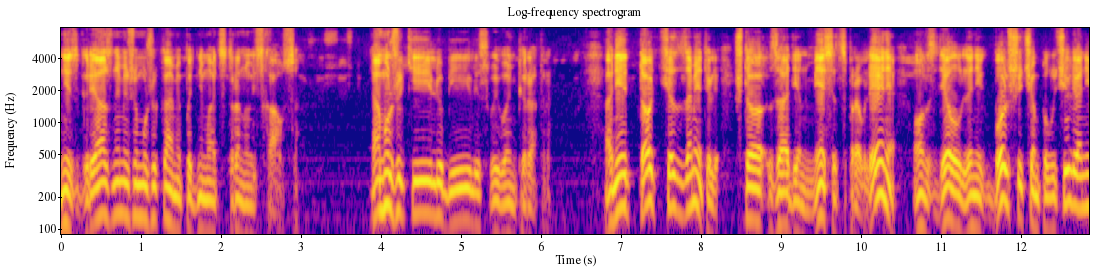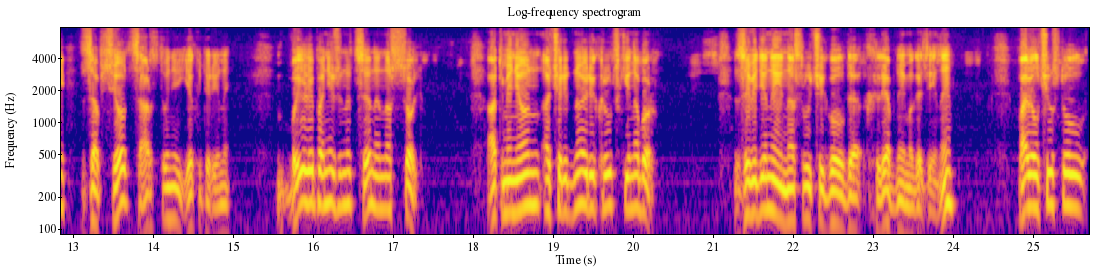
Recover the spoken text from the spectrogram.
Не с грязными же мужиками поднимать страну из хаоса. А мужики любили своего императора. Они тотчас заметили, что за один месяц правления он сделал для них больше, чем получили они за все царствование Екатерины. Были понижены цены на соль. Отменен очередной рекрутский набор. Заведены на случай голода хлебные магазины. Павел чувствовал,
